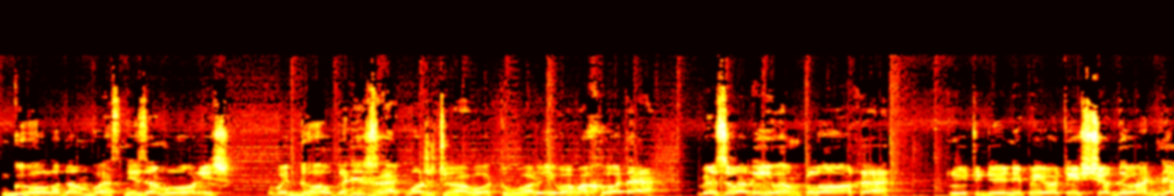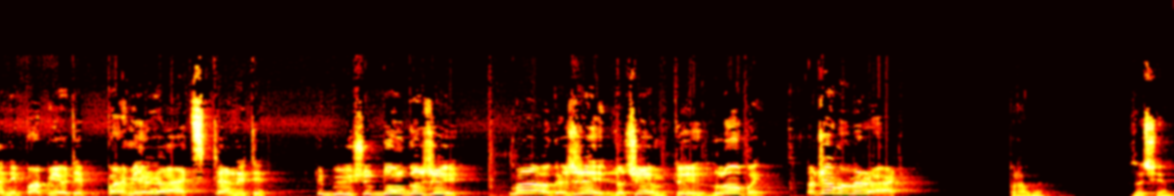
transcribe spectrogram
Голодом вас не заморишь! Вы долго лежать можете, а вот воды вам охота! Без воды вам плохо! Третий день не пьете, еще два дня не попьете, помирать станете! Тебе еще долго жить!» Много жить! Зачем? Ты глупый! Зачем умирать? Правда. Зачем?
